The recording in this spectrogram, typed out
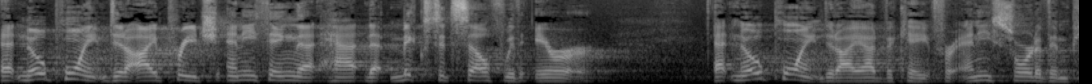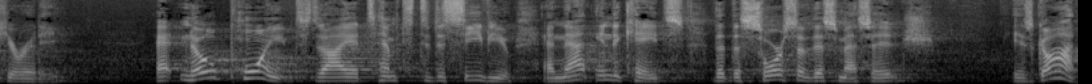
at no point did I preach anything that, had, that mixed itself with error. At no point did I advocate for any sort of impurity. At no point did I attempt to deceive you. And that indicates that the source of this message is God.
